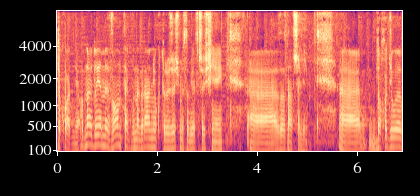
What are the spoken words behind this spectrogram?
Dokładnie. Odnajdujemy wątek w nagraniu, który żeśmy sobie wcześniej e, zaznaczyli. E, dochodziły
